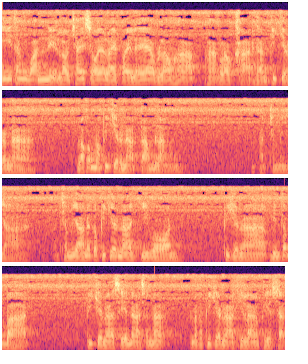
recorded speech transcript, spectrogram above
นี้ทั้งวันเนี่ยเราใช้สอยอะไรไปแล้ว เราหากหากเราขาดการพิจารณา เราก็มาพิจารณาตามหลัง อัจฉมยาชมยานั้นก็พิจารณาจีวร พิจารณาบินทบาทพิจารณาเสนาสนะ แล้วก็พิจารณากีฬาเพศัต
